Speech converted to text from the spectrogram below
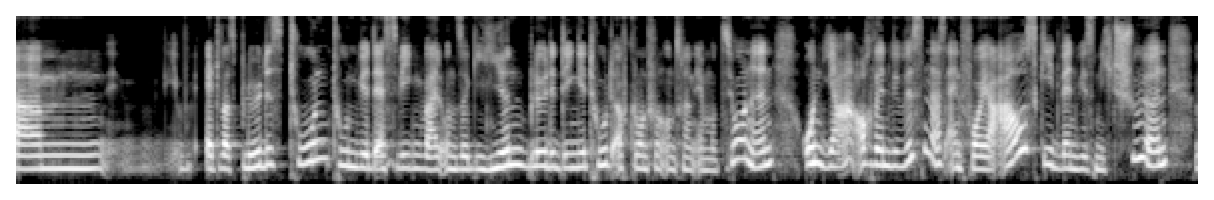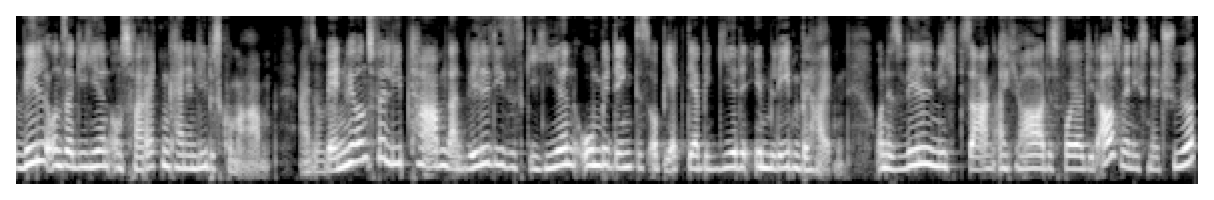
ähm, etwas Blödes tun, tun wir deswegen, weil unser Gehirn blöde Dinge tut aufgrund von unseren Emotionen. Und ja, auch wenn wir wissen, dass ein Feuer ausgeht, wenn wir es nicht schüren, will unser Gehirn ums Verrecken keinen Liebeskummer haben. Also wenn wir uns verliebt haben, dann will dieses Gehirn unbedingt das Objekt der Begierde im Leben behalten. Und es will nicht sagen, ach ja, das Feuer geht aus, wenn ich es nicht schüre,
